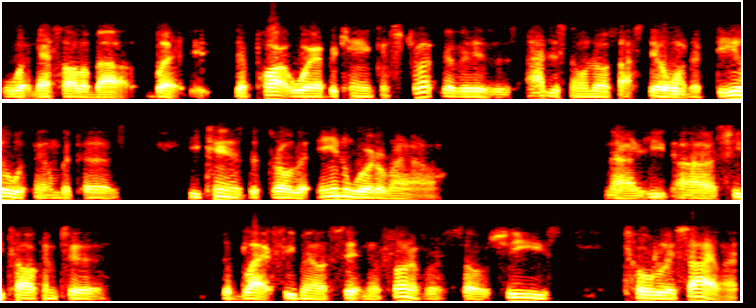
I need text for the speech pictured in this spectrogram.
what that's all about. But the part where it became constructive is, is I just don't know if I still want to deal with him because he tends to throw the N word around. Now he uh she talking to the black female sitting in front of her, so she's totally silent.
